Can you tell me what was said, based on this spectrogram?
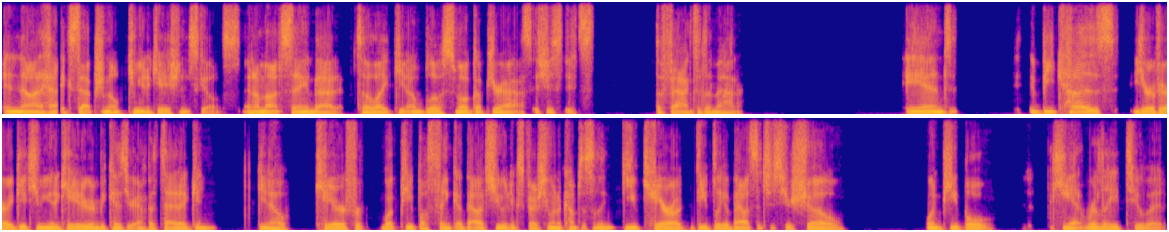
and not have exceptional communication skills. And I'm not saying that to like, you know, blow smoke up your ass. It's just, it's the fact of the matter. And because you're a very good communicator and because you're empathetic and, you know, care for what people think about you, and especially when it comes to something you care deeply about, such as your show, when people can't relate to it,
